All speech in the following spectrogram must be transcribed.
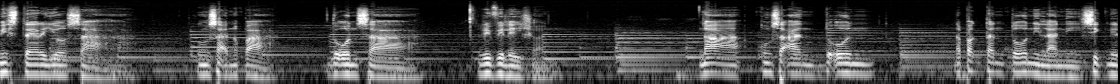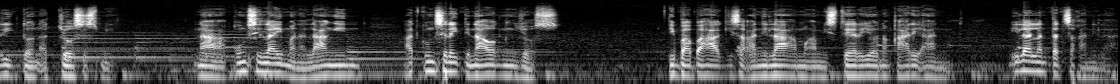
misteryo sa kung sa ano pa doon sa Revelation na kung saan doon napagtanto nila ni Sidney Rigdon at Joseph Smith na kung sila'y manalangin at kung sila'y tinawag ng Diyos, ibabahagi sa kanila ang mga misteryo ng kaharian, ilalantad sa kanila.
